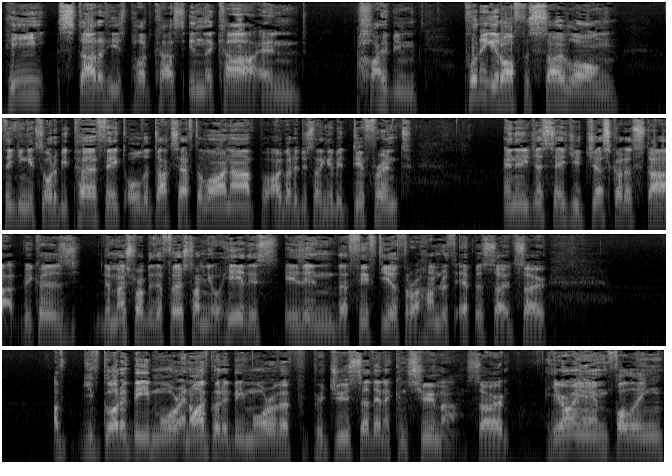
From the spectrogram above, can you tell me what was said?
he started his podcast in the car, and I've been putting it off for so long, thinking it's got to be perfect. All the ducks have to line up. I've got to do something a bit different. And then he just says, You just got to start because the most probably the first time you'll hear this is in the 50th or 100th episode. So I've, you've got to be more, and I've got to be more of a producer than a consumer. So here I am following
